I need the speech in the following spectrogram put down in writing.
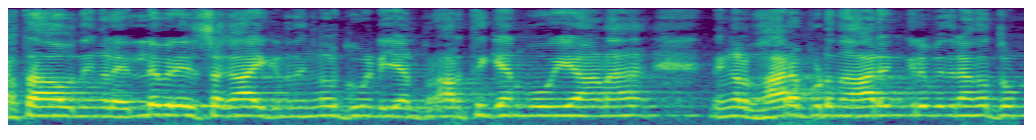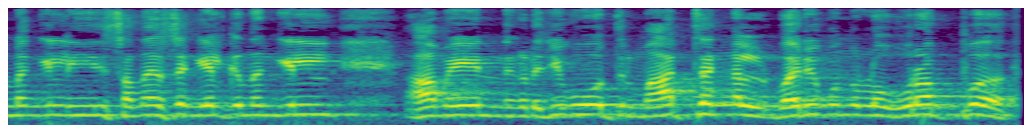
കർത്താവ് നിങ്ങൾ എല്ലാവരെയും സഹായിക്കണം നിങ്ങൾക്ക് വേണ്ടി ഞാൻ പ്രാർത്ഥിക്കാൻ പോവുകയാണ്. നിങ്ങൾ ഭാരപ്പെടുന്ന ആരെങ്കിലും ഇതിനകത്തുണ്ടെങ്കിൽ ഈ സന്ദേശം കേൾക്കുന്നെങ്കിൽ ആമീൻ. നിങ്ങളുടെ ജീവിതത്തിൽ മാറ്റങ്ങൾ വരുമെന്നുള്ള ഉറപ്പ്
